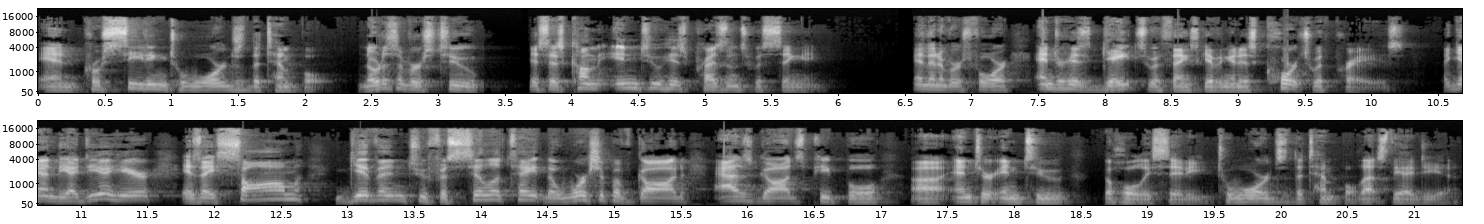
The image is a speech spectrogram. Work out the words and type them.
and proceeding towards the temple. Notice in verse 2 it says, come into his presence with singing. And then in verse 4, enter his gates with thanksgiving and his courts with praise. Again, the idea here is a psalm given to facilitate the worship of God as God's people uh, enter into the holy city, towards the temple. That's the idea.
